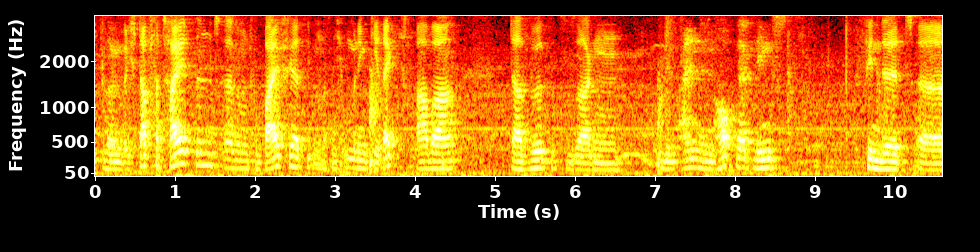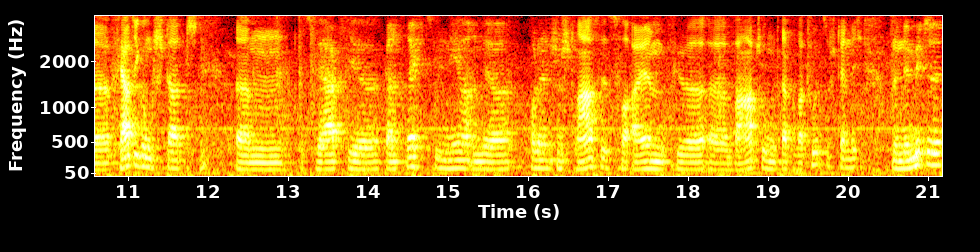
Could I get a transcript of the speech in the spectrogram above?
sozusagen über die Stadt verteilt sind. Äh, wenn man vorbeifährt, sieht man das nicht unbedingt direkt, aber da wird sozusagen in dem einen, in dem Hauptwerk links, findet äh, Fertigung statt. Ähm, das Werk hier ganz rechts, viel näher an der holländischen Straße, ist vor allem für äh, Wartung und Reparatur zuständig. Und in der Mitte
